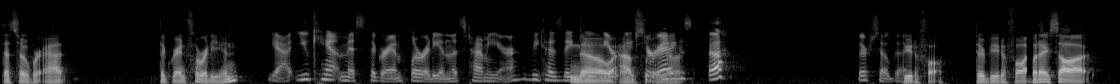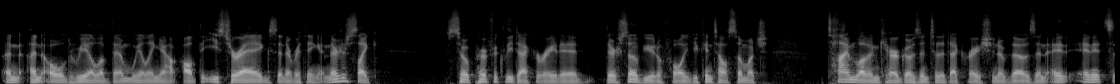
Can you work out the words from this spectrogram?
That's over at the Grand Floridian. Yeah, you can't miss the Grand Floridian this time of year because they No, do their Easter not. eggs. Ugh. They're so good. Beautiful. They're beautiful. But I saw an, an old reel of them wheeling out all the Easter eggs and everything, and they're just like so perfectly decorated. They're so beautiful. You can tell so much time, love, and care goes into the decoration of those, and it, and it's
